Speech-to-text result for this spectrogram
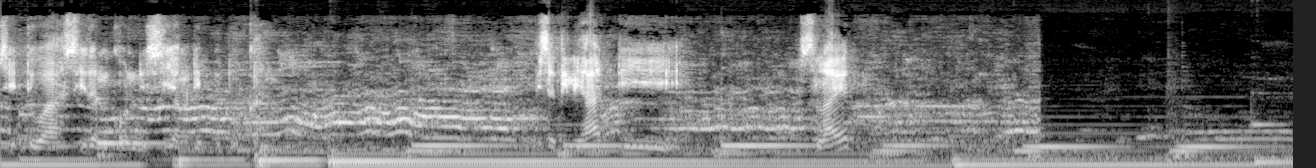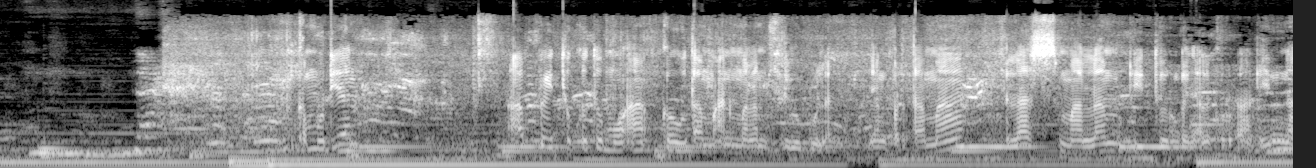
situasi dan kondisi yang dibutuhkan. Bisa dilihat di slide Kemudian apa itu keutamaan malam seribu bulan? Yang pertama jelas malam diturunkannya Al-Quran. Inna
